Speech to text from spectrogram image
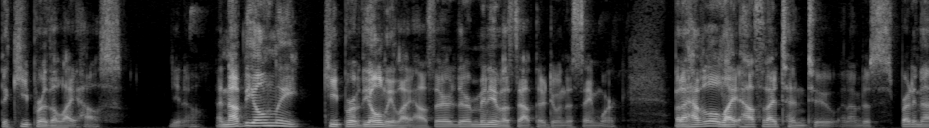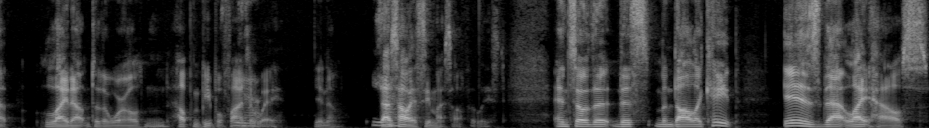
the keeper of the lighthouse, you know, and not the only keeper of the only lighthouse. There, there are many of us out there doing the same work. But I have a little yeah. lighthouse that I tend to, and I'm just spreading that light out into the world and helping people find yeah. a way. You know, yeah. that's how I see myself at least. And so the this mandala cape is that lighthouse,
